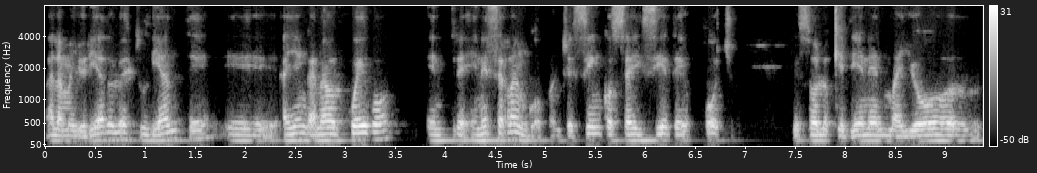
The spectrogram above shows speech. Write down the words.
a la mayoría de los estudiantes eh, hayan ganado el juego entre, en ese rango, entre 5, 6, 7, 8, que son los que tienen mayor,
